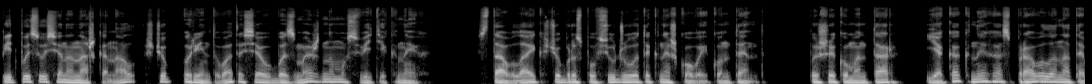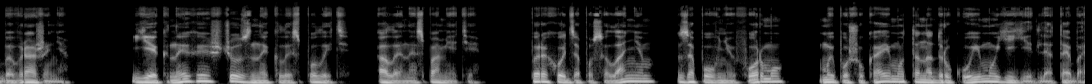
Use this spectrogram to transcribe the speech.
Підписуйся на наш канал, щоб орієнтуватися в безмежному світі книг. Став лайк, щоб розповсюджувати книжковий контент. Пиши коментар, яка книга справила на тебе враження. Є книги, що зникли з полиць, але не з пам'яті. Переходь за посиланням, заповнюй форму, ми пошукаємо та надрукуємо її для тебе.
